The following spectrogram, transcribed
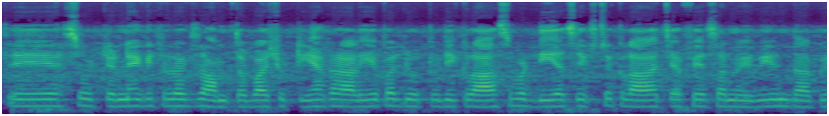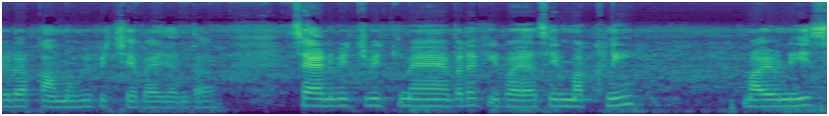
ਅਤੇ ਸੋਚਣ ਨੇ ਕਿ ਚਲੋ ਐਗਜ਼ਾਮ ਤੋਂ ਬਾਅਦ ਛੁੱਟੀਆਂ ਕਰਾ ਲਈਏ, ਪਰ ਜੋਤੂ ਦੀ ਕਲਾਸ ਵੱਡੀ ਆ ਸਿਕਸਥ ਕਲਾਸ 'ਚ ਫਿਰ ਸਾਨੂੰ ਇਹ ਵੀ ਹੁੰਦਾ ਵੀ ਉਹਦਾ ਕੰਮ ਵੀ ਪਿੱਛੇ ਪੈ ਜਾਂਦਾ। ਸੈਂਡਵਿਚ ਵਿੱਚ ਮੈਂ ਪਤਾ ਕੀ ਪਾਇਆ ਸੀ, ਮੱਖਣੀ ਮਾਇਓਨੀਸ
